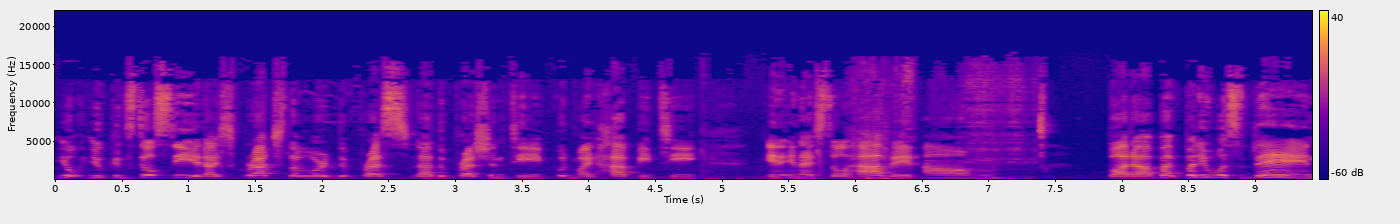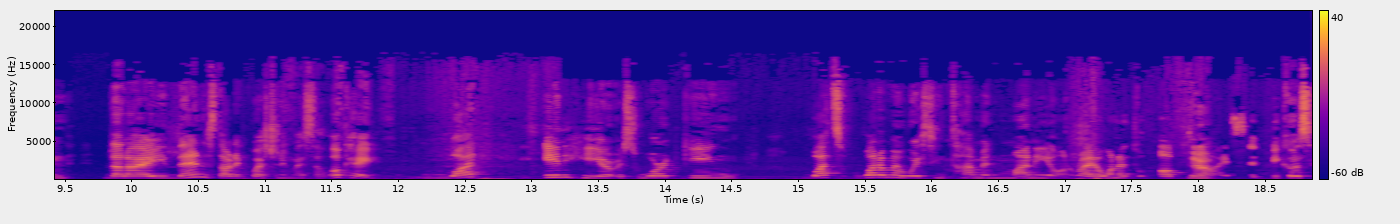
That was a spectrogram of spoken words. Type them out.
You, you can still see it. I scratched the word depress, uh, depression tea, put my happy tea, and, and I still have it. Um, but uh, but but it was then that I then started questioning myself. Okay, what in here is working? What's what am I wasting time and money on? Right? I wanted to optimize it because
